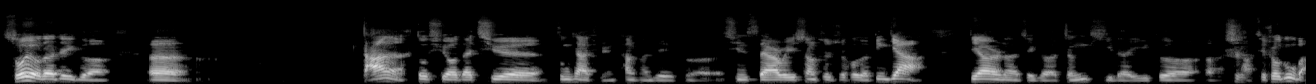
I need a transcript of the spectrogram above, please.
所有的这个呃答案都需要在七月中下旬看看这个新 CRV 上市之后的定价。第二呢，这个整体的一个呃市场接受度吧。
